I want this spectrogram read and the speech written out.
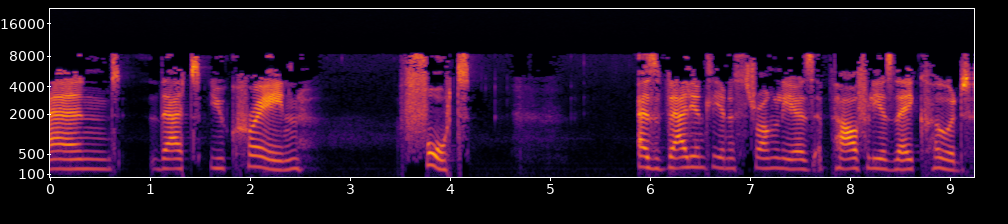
and that Ukraine fought as valiantly and as strongly as powerfully as they could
